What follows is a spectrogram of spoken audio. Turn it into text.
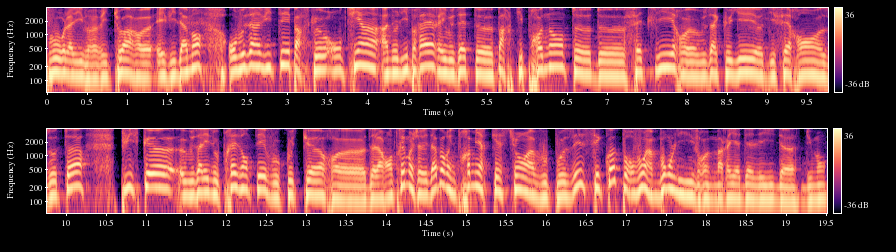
Pour la librairie Tuard évidemment. On vous a invité parce qu'on tient à nos libraires et vous êtes partie prenante de Faites Lire, vous accueillez différents auteurs, puisque vous allez nous présenter vos coups de cœur euh, de la rentrée. Moi, j'avais d'abord une première question à vous poser. C'est quoi pour vous un bon livre, Marie-Adélaïde Dumont?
